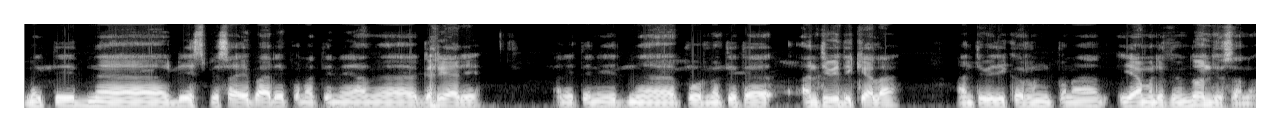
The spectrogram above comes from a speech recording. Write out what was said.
मग ते डी एस पी साहेब आले पुन्हा त्यांनी घरी आले. आणि त्यांनी पूर्ण तिथं अंत्यविधी केला. अंत्यविधी करून पुन्हा यामध्ये तुम्ही दोन दिवसानं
